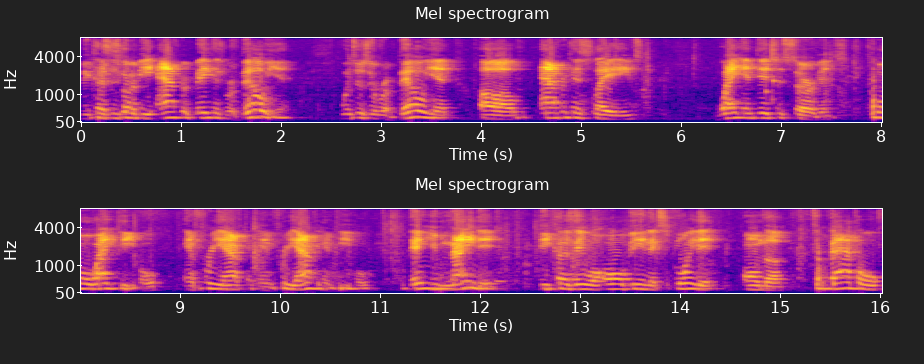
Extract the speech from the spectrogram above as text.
Because it's going to be after Bacon's Rebellion, which was a rebellion of African slaves white indigenous servants, poor white people, and free African and free African people. They united because they were all being exploited on the tobacco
